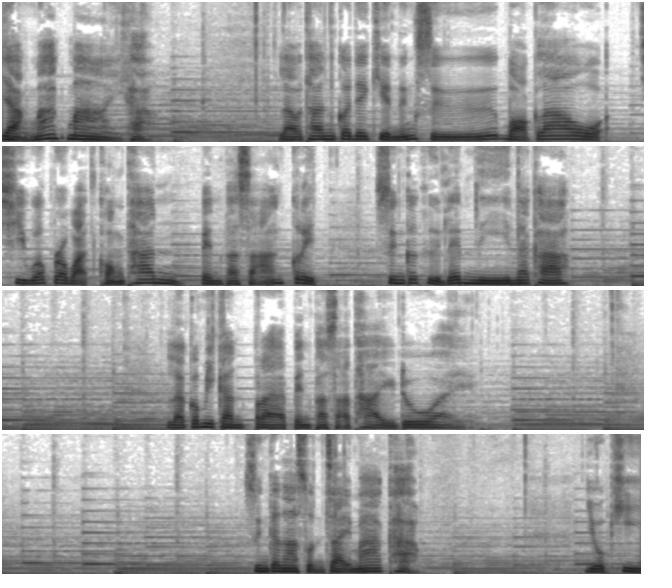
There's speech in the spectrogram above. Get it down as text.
อย่างมากมายค่ะ แล้วท่านก็ได้เขียนหนังสือบอกเล่าชีวประวัติของท่านเป็นภาษาอังกฤษ ซึ่งก็คือเล่มนี้นะคะ แล้วก็มีการแปลเป็นภาษาไทยด้วย ซึ่งก็น่าสนใจมากค่ะ โยคี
